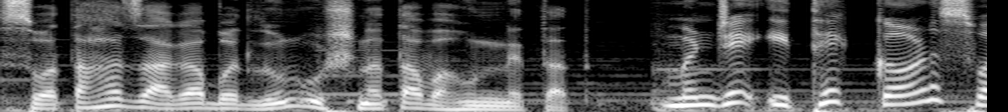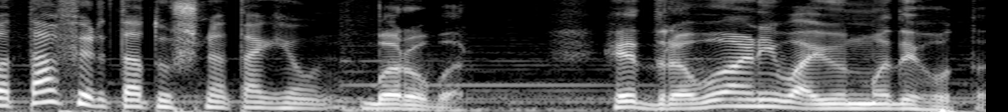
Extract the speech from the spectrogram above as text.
स्वतः जागा बदलून उष्णता वाहून नेतात. म्हणजे इथे कण स्वतः फिरतात उष्णता घेऊन. बरोबर. हे द्रव आणि वायूंमध्ये होतं.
